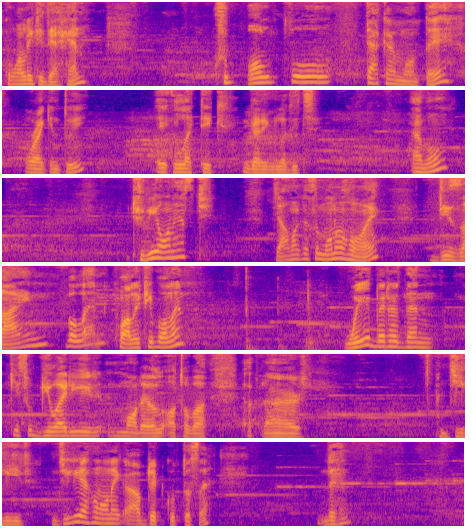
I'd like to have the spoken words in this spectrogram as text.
কোয়ালিটি দেখেন, খুব অল্প টাকার মধ্যে ওরা কিন্তু এই ইলেকট্রিক গাড়িগুলো দিচ্ছে। এবং টু বি অনেস্ট যে আমার কাছে মনে হয় ডিজাইন বলেন, কোয়ালিটি বলেন ওয়ে বেটার দেন কিছু বিওয়াইডির মডেল অথবা আপনার জিলির। জিলি এখন অনেক আপডেট করতেছে। দেখেন,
